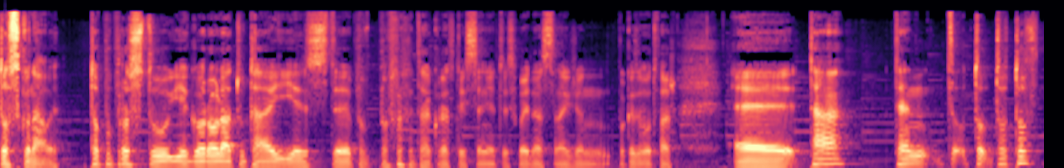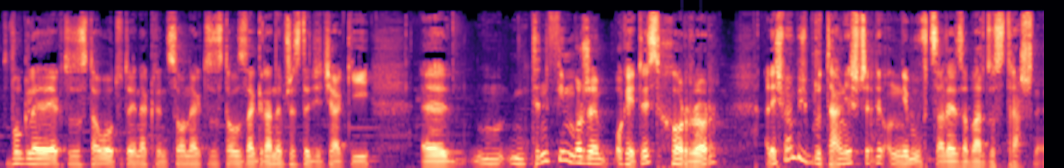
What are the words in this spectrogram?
doskonały. To po prostu jego rola tutaj jest. E, po, po, to akurat w tej scenie to jest chyba jedna scena, gdzie on pokazywał twarz. ta ten, to, to, to, to w ogóle jak to zostało tutaj nakręcone, jak to zostało zagrane przez te dzieciaki. E, ten film może, okej, okay, to jest horror, ale jeśli mam być brutalnie szczery, on nie był wcale za bardzo straszny.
